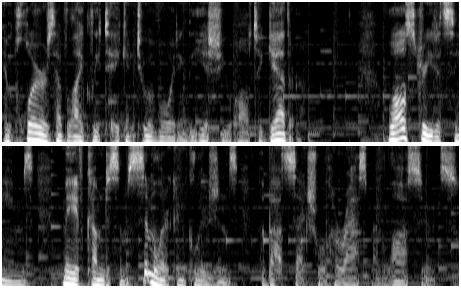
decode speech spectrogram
employers have likely taken to avoiding the issue altogether. Wall Street, it seems, may have come to some similar conclusions about sexual harassment lawsuits.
